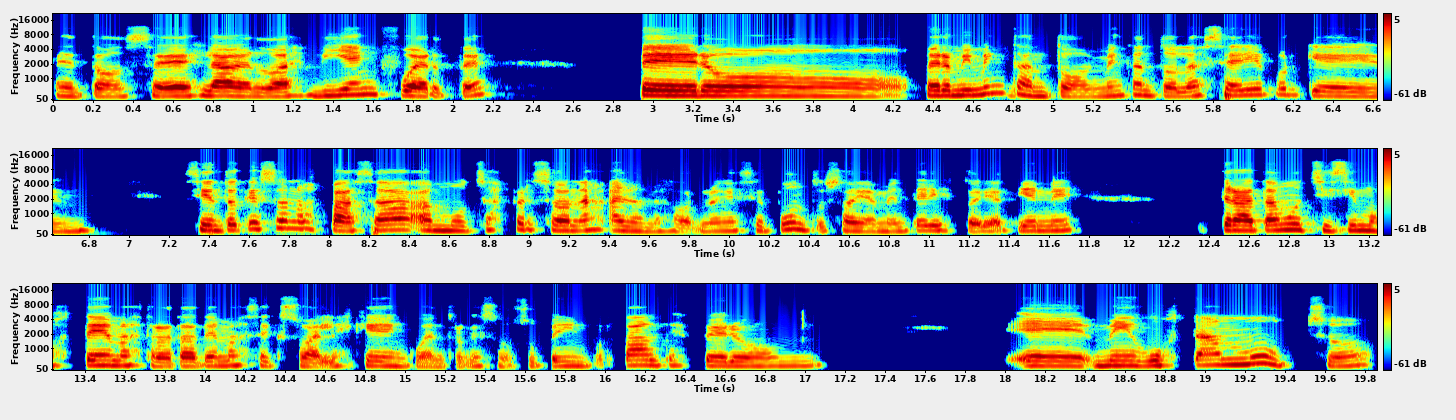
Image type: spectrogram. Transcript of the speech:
Entonces, la verdad es bien fuerte, pero, pero a mí me encantó, a mí me encantó la serie porque siento que eso nos pasa a muchas personas, a lo mejor no en ese punto. obviamente la historia tiene, trata muchísimos temas, trata temas sexuales que encuentro que son súper importantes, pero eh, me gusta mucho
